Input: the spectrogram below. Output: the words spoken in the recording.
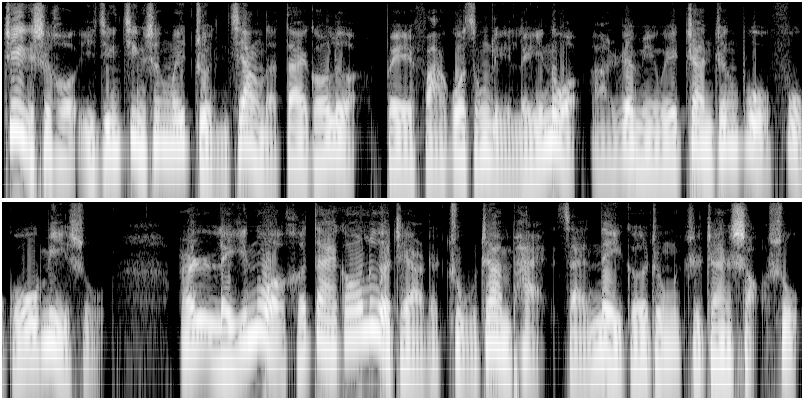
这个时候，已经晋升为准将的戴高乐被法国总理雷诺啊任命为战争部副国务秘书。而雷诺和戴高乐这样的主战派在内阁中只占少数。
